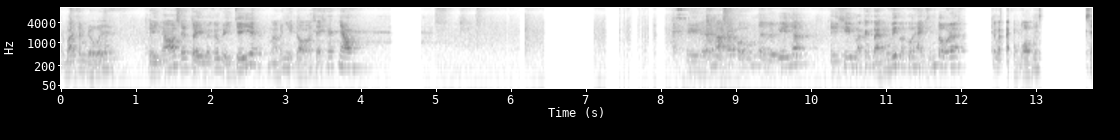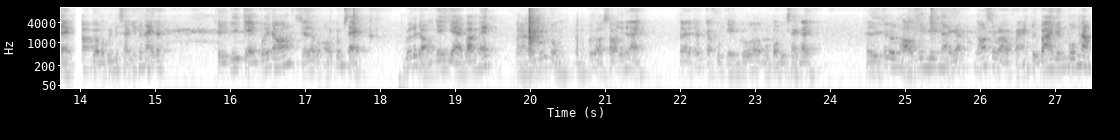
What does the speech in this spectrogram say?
Là ba trăm rưỡi đây thì nó sẽ tùy về cái vị trí á, mà cái nhiệt độ nó sẽ khác nhau. Thì để mà khắc phục vấn đề về pin á thì khi mà các bạn mua biết vào cửa hàng chúng tôi á các bạn một bộ pin sạc gồm một pin sạc như thế này đây. Thì đi kèm với nó sẽ là một ổ cắm sạc với cái đoạn dây dài 3 mét và cuối cùng là một cái lò xo như thế này. Đây là tất cả phụ kiện của một bộ pin sạc đây. Thì cái tuổi thọ viên pin này á, nó sẽ vào khoảng từ 3 đến 4 năm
